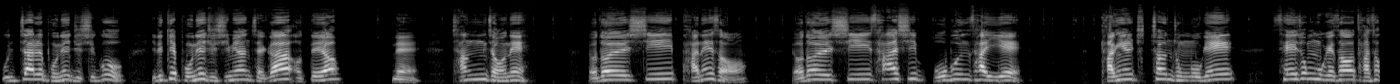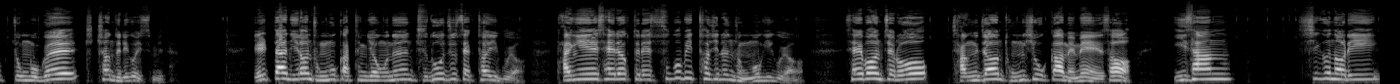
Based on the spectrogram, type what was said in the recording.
문자를 보내주시고 이렇게 보내주시면 제가 어때요? 네, 장전에 8시 반에서 8시 45분 사이에 당일 추천 종목에 세 종목에서 다섯 종목을 추천드리고 있습니다. 일단 이런 종목 같은 경우는 주도주 섹터이고요. 당일 세력들의 수급이 터지는 종목이고요. 세 번째로 장전 동시호가 매매에서 이상 시그널이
